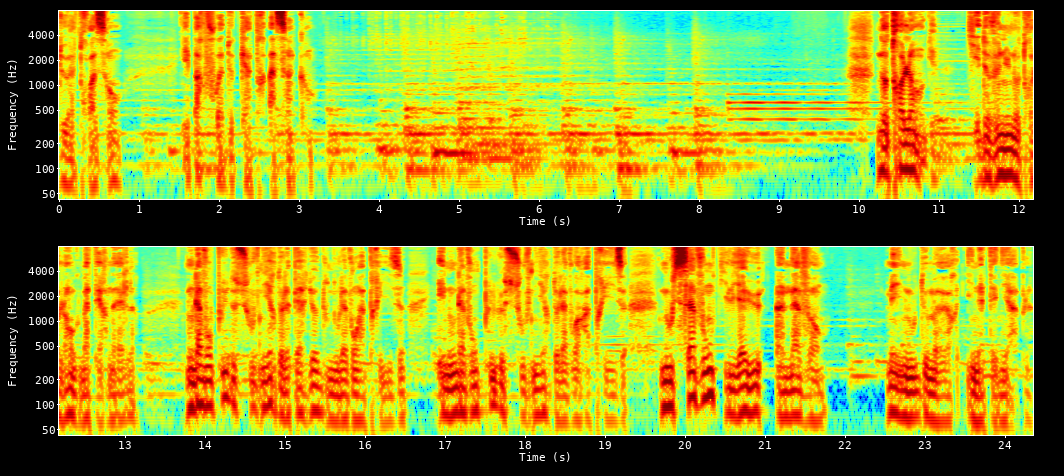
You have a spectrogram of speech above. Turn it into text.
2 à 3 ans, et parfois de 4 à 5 ans. Notre langue, qui est devenue notre langue maternelle, nous n'avons plus de souvenir de la période où nous l'avons apprise, et nous n'avons plus le souvenir de l'avoir apprise. Nous savons qu'il y a eu un avant, mais il nous demeure inatteignable.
